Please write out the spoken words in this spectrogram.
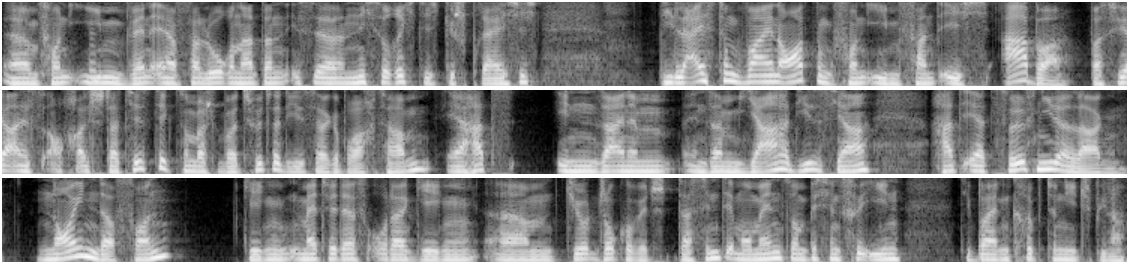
ähm, von ihm. Wenn er verloren hat, dann ist er nicht so richtig gesprächig die Leistung war in Ordnung von ihm, fand ich. Aber was wir als auch als Statistik zum Beispiel bei Twitter dieses Jahr gebracht haben, er hat in seinem, in seinem Jahr, dieses Jahr, hat er zwölf Niederlagen. Neun davon gegen Medvedev oder gegen ähm, Djokovic. Das sind im Moment so ein bisschen für ihn die beiden Kryptonit-Spieler.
